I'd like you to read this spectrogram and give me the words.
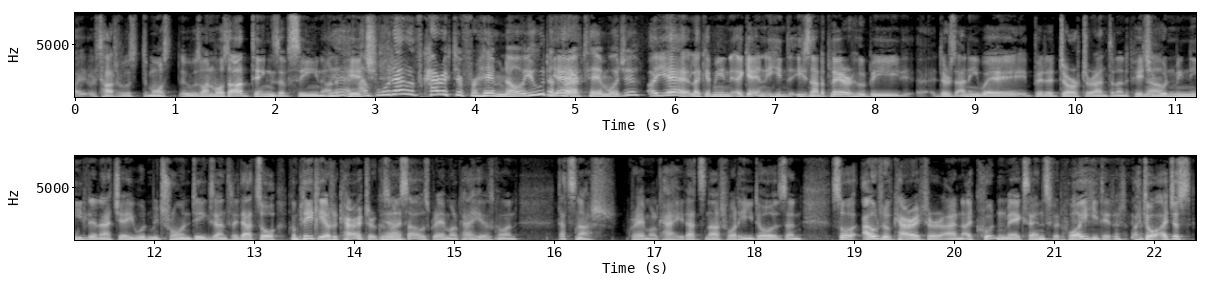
I thought it was the most. It was one of the most odd things I've seen on a yeah, pitch. and would out of character for him. No, you would have Yeah. wrecked him, would you? Oh yeah, like I mean, again, he, he's not a player who'd be there's any way a bit of dirt or anything on the pitch. No. He wouldn't be needling at you. He wouldn't be throwing digs, anything like that. So completely out of character. Because when I saw it was Graeme Mulcahy, I was going, "That's not Graeme Mulcahy. That's not what he does." And so out of character, and I couldn't make sense of it. Why he did it? I don't. I just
